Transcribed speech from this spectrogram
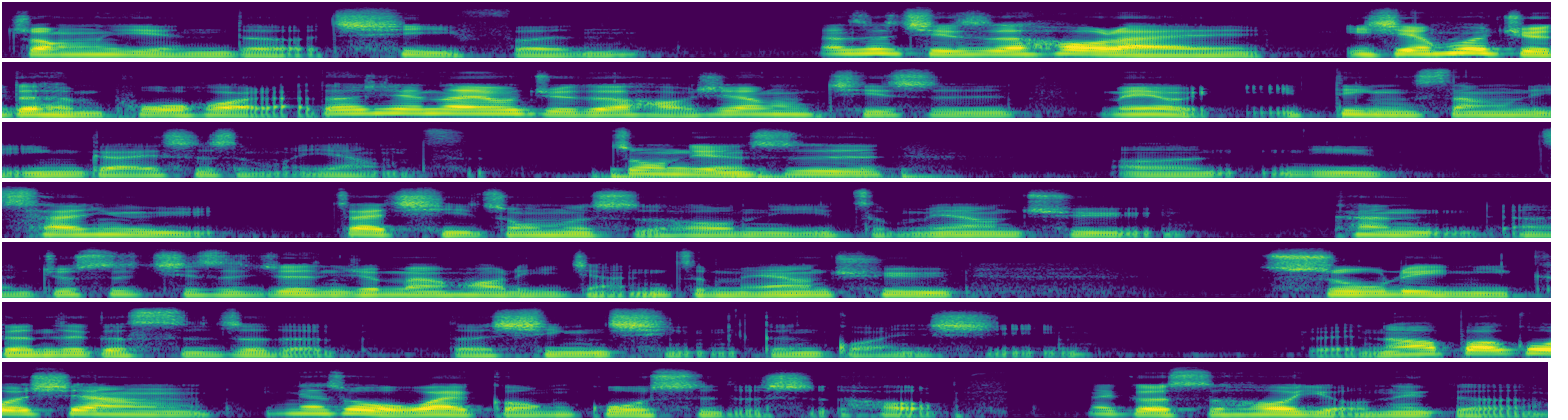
庄严的气氛。但是其实后来以前会觉得很破坏了，但现在又觉得好像其实没有一定丧礼应该是什么样子。重点是，嗯、呃，你参与在其中的时候，你怎么样去看？嗯、就是其实就你就漫画里讲，你怎么样去梳理你跟这个死者的的心情跟关系。对，然后包括像应该说我外公过世的时候，那个时候有那个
